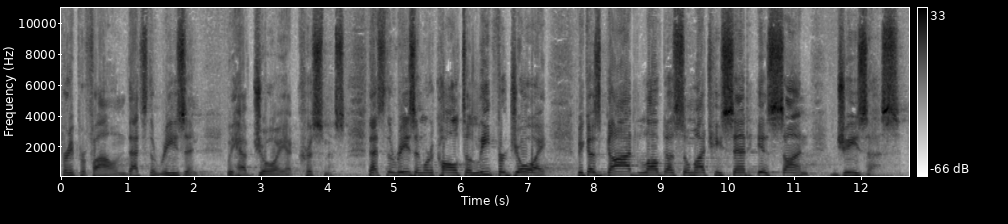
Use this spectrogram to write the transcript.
Pretty profound. That's the reason we have joy at Christmas. That's the reason we're called to leap for joy because God loved us so much, He sent His Son, Jesus,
